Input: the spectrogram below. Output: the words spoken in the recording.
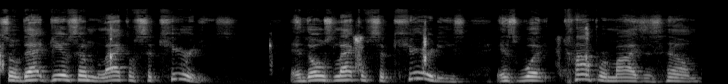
So that gives him lack of securities. And those lack of securities is what compromises him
